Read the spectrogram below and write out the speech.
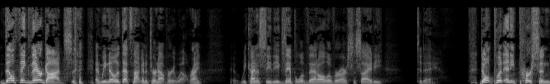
They'll think they're gods. and we know that that's not going to turn out very well, right? We kind of see the example of that all over our society today. Don't put any person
